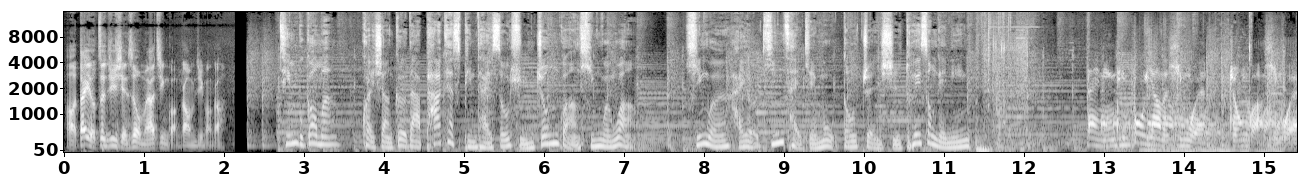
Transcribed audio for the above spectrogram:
好，但有证据显示我们要进广告，我们进广告。听不够吗？快上各大 Podcast 平台搜寻中广新闻网新闻，还有精彩节目都准时推送给您。带您听不一样的新闻，中广新闻。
